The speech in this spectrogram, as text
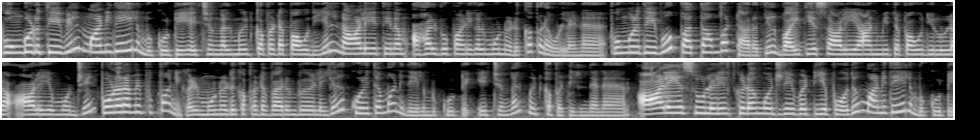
புங்குடுதீவில் மனித எலும்புக்கூட்டி எச்சங்கள் மீட்கப்பட்ட பகுதியில் நாளைய தினம் அகழ்வு பணிகள் முன்னெடுக்கப்பட உள்ளன. புங்குடுதீவு பத்தாம் வட்டாரத்தில் வைத்தியசாலையை அண்மித்த பகுதியில் உள்ள ஆலயம் ஒன்றின் புனரமைப்பு பணிகள் முன்னெடுக்கப்பட்டு வரும் வேளையில் குறித்த மனித எலும்புக்கூட்டு எச்சங்கள் மீட்கப்பட்டிருந்தன. ஆலய சூழலில் கிடங்கொன்றினை வெட்டிய போது மனித எலும்புக்கூட்டு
